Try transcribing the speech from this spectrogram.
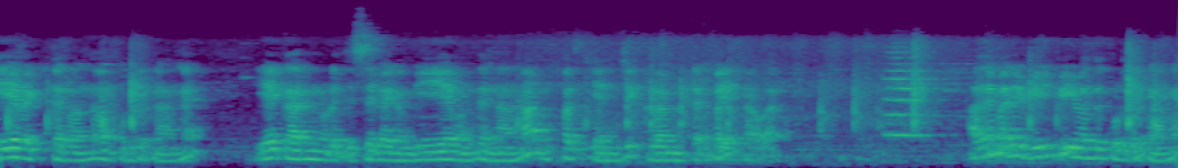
ஏ வெக்டர் வந்து அவங்க கொடுத்துருக்காங்க. ஏ காரினுடைய திசை பிஏ வந்து என்னன்னா முப்பத்தி அஞ்சு கிலோமீட்டர் பை ஹவர் அதே மாதிரி விபி வந்து கொடுத்துருக்காங்க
